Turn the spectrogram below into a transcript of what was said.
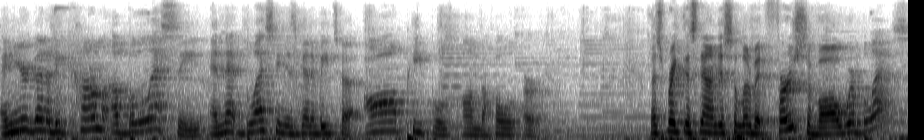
and you're going to become a blessing, and that blessing is going to be to all peoples on the whole earth. Let's break this down just a little bit. First of all, we're blessed.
